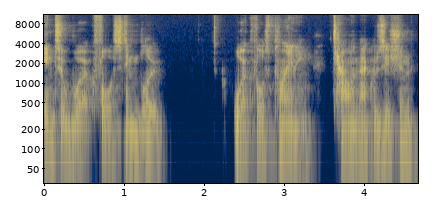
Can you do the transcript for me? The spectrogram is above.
into workforce in blue, workforce planning, talent acquisition,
